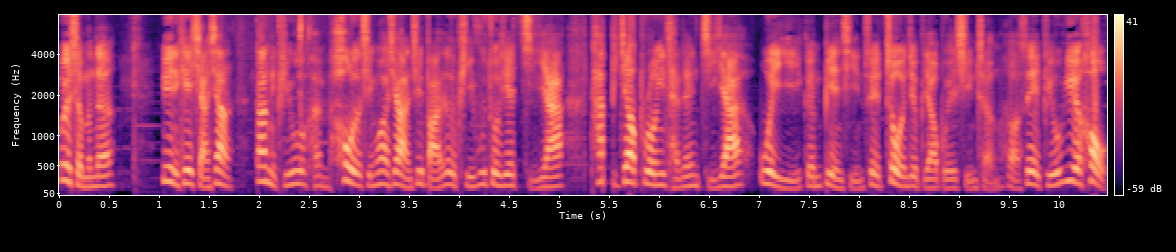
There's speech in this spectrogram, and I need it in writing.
为什么呢？因为你可以想象，当你皮肤很厚的情况下，你去把这个皮肤做一些挤压，它比较不容易产生挤压、位移跟变形，所以皱纹就比较不会形成，哈。所以皮肤越厚，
